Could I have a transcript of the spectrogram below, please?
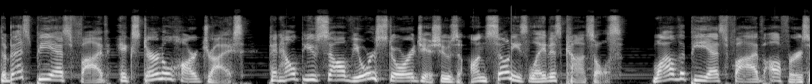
The best PS5 external hard drives can help you solve your storage issues on Sony's latest consoles. While the PS5 offers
